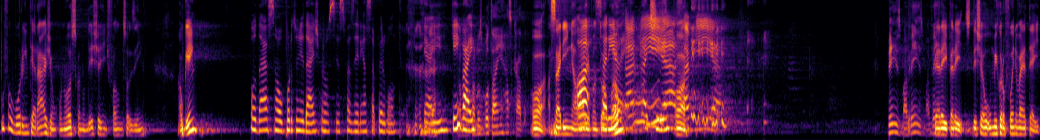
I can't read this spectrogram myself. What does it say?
Por favor, interajam conosco, não deixe a gente falando sozinho. Alguém? Vou dar essa oportunidade para vocês fazerem essa pergunta. E aí, quem vai? Para nos botar em rascada. Ó, a Sarinha lá Ó, levantou Sarinha, a mão. Sabia, Ó. sabia. Vem, Isma, vem, Isma, vem. Peraí, peraí. Deixa o microfone vai até aí.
